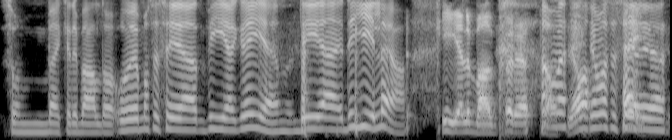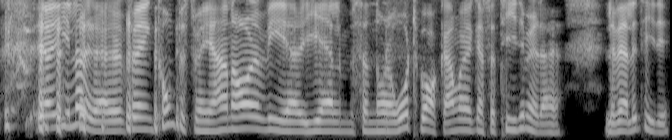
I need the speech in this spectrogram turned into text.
som verkade ball då. Och jag måste säga att VR-grejen, det, det gillar jag. Fel ball på rätt Ja, plats. Ja, jag måste säga hej. jag, jag gillar det där. För en kompis till mig, han har en VR-hjälm sedan några år tillbaka. Han var ganska tidig med det där. Eller väldigt tidig.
